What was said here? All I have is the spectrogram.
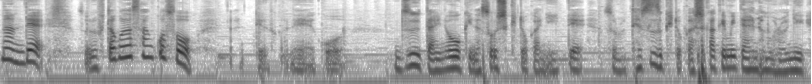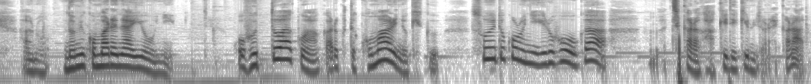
なんでその双子座さんこそ何て言うのかねこう図体の大きな組織とかにいてその手続きとか仕掛けみたいなものにあの飲み込まれないようにこうフットワークが明るくて小回りの利くそういうところにいる方が力が発揮できるんじゃないかなと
